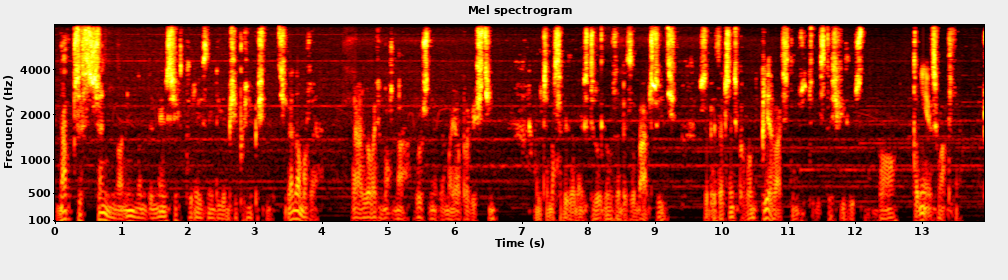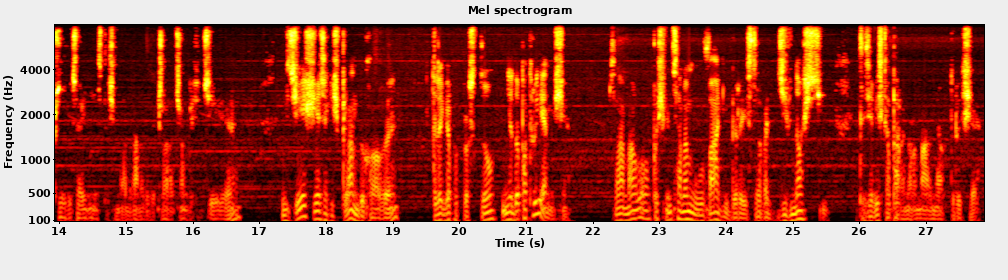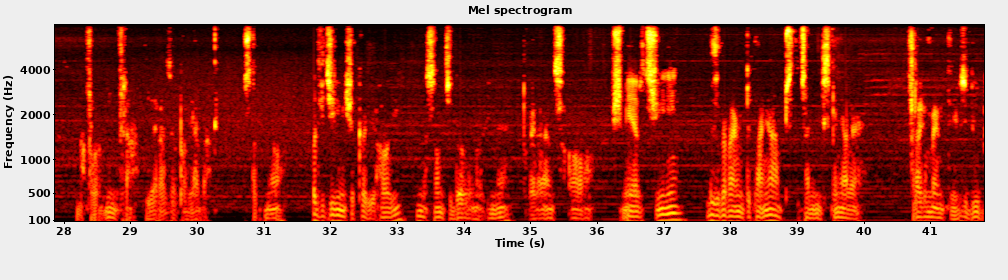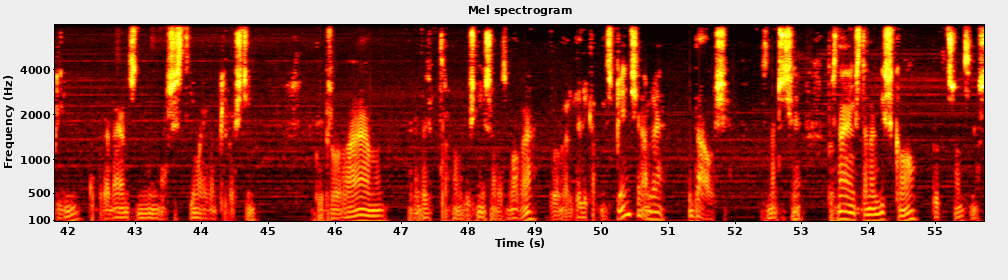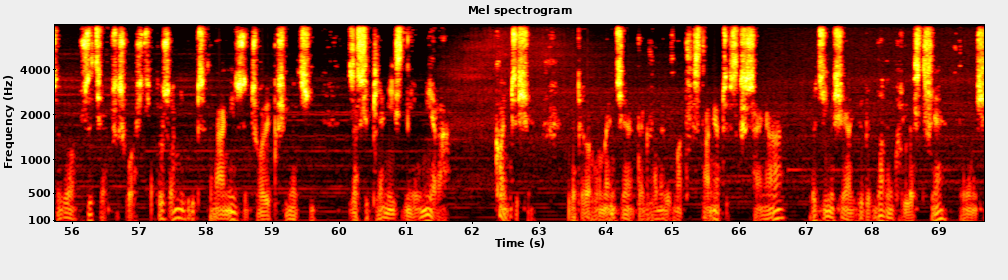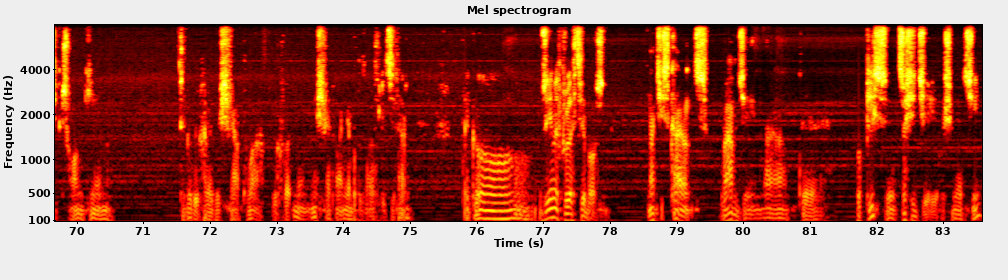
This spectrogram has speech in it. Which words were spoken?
nadprzestrzenną, inną dymensję, w której znajdujemy się później po śmierci. Wiadomo, że reagować można różnie na moje opowieści, ale trzeba sobie zadać trudno, żeby zobaczyć, żeby zacząć powątpiewać w tę rzeczywistość fizyczną, bo to nie jest łatwe. Przyzwyczajeni jesteśmy od rana do wieczora, ciągle się dzieje. Gdzieś jest jakiś plan duchowy, którego po prostu nie dopatrujemy się. Za mało poświęcamy mu uwagi, by rejestrować dziwności, te zjawiska paranormalne, o których się na forum infra wiele razy opowiada. Ostatnio odwiedzili mnie świadkowie Jehowi, niosący do nowiny, opowiadając o śmierci, zadawałem pytania, przytaczali mi wspaniale fragmenty z Biblii, odpowiadając nimi na wszystkie moje wątpliwości. Gdy próbowałem nawiązać trochę luźniejszą rozmowę, było delikatne spięcie, ale udało się. Znaczy się, poznałem stanowisko dotyczące naszego życia w przyszłości. Otóż oni byli przekonani, że człowiek po śmierci zasypia, nie istnieje, umiera. Kończy się. Dopiero w momencie tak zwanego zmartwychwstania czy wskrzeszenia rodzimy się jak gdyby w nowym królestwie, stajemy się członkiem tego duchowego światła, no, nie światła, nie, bo to zaraz Lucyfer, tego żyjemy w Królestwie Bożym. Naciskając bardziej na te opisy, co się dzieje po śmierci,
